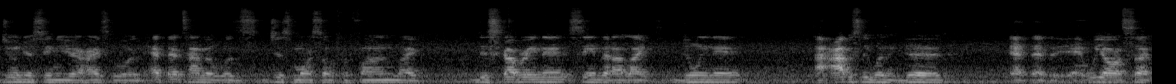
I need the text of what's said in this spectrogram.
junior, senior year of high school, and at that time it was just more so for fun, like discovering it, seeing that I liked doing it. I obviously wasn't good at that. We all suck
